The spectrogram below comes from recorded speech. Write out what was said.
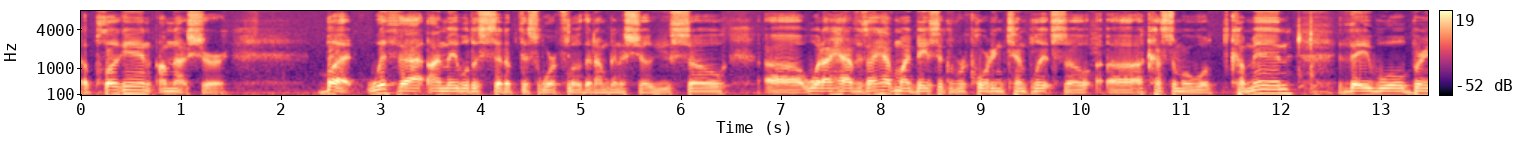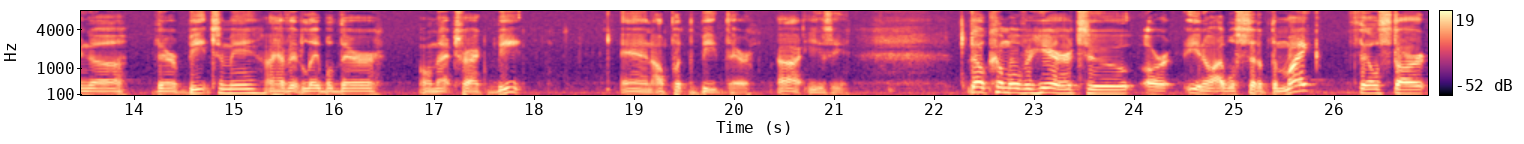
a plugin. I'm not sure. But with that, I'm able to set up this workflow that I'm going to show you. So uh, what I have is I have my basic recording template. So uh, a customer will come in, they will bring a, uh, their beat to me. I have it labeled there on that track beat, and I'll put the beat there. Uh, easy. They'll come over here to, or, you know, I will set up the mic. They'll start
